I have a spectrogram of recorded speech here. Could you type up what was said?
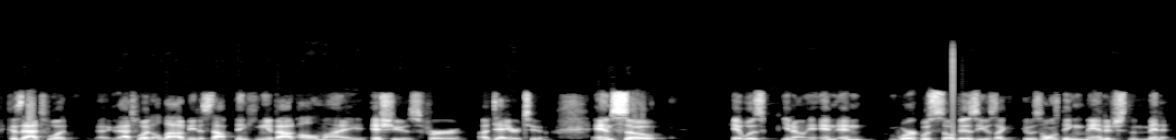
because that's what that's what allowed me to stop thinking about all my issues for a day or two. And so it was, you know, and and work was so busy. It was like it was almost being managed to the minute.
